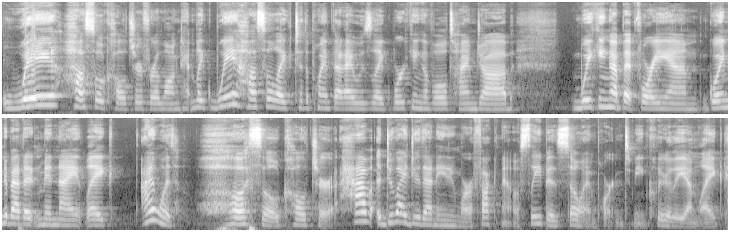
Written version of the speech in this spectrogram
way hustle culture for a long time, like way hustle, like to the point that I was like working a full time job waking up at 4 a.m., going to bed at midnight, like I was hustle culture. Have do I do that anymore? Fuck no. Sleep is so important to me. Clearly, I'm like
